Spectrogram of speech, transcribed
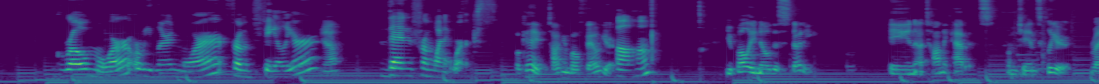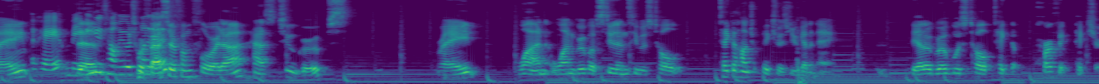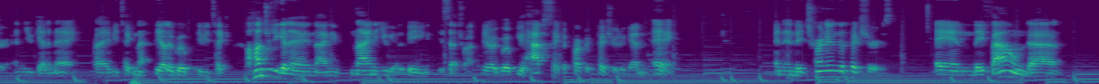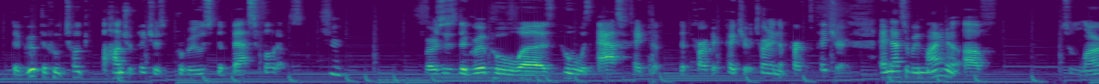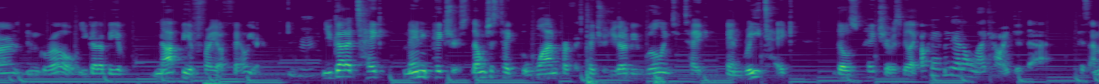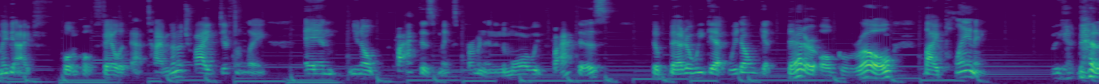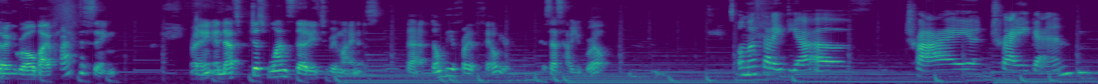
grow more or we learn more from failure Yeah. than from when it works. Okay, talking about failure. Uh huh. You probably know this study in Atomic Habits from James Clear, right? Okay, maybe The you tell me which one Professor from Florida has two groups, right? One one group of students he was told take a hundred pictures, you get an A. The other group was told take the perfect picture and you get an A, right? If you take the other group, if you take hundred, you get an A, 90, 90 you get a B, etc. The other group, you have to take a perfect picture to get an A. And then they turn in the pictures, and they found that the group who took 100 pictures produced the best photos. Hmm. versus the group who was who was asked to take the, the perfect picture turn in the perfect picture. And that's a reminder of to learn and grow. You gotta be not be afraid of failure. Mhm. you gotta take many pictures. Don't just take one perfect picture. You gotta be willing to take and retake those pictures. Be like okay maybe i don't like how i did that because maybe i quote unquote fail at that time. I'm gonna try differently. And you know, practice makes permanent. And the more we practice, the better we get. We don't get better or grow by planning. We get better and grow by practicing. Right? And that's just one study to remind us that don't be afraid of failure, because that's how you grow. It's almost that idea of try and try again. Mm-hmm.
